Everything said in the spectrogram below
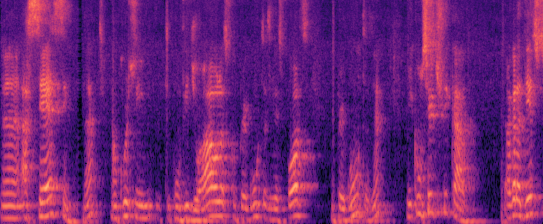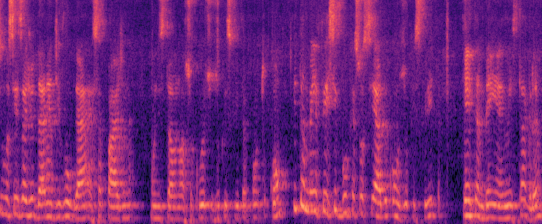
Uh, acessem, né? É um curso em, com videoaulas, com perguntas e respostas perguntas, né? E com certificado. Agradeço se vocês ajudarem a divulgar essa página onde está o nosso curso, zucaescrita.com, e também o Facebook associado com o Zuca Escrita, tem também o Instagram.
